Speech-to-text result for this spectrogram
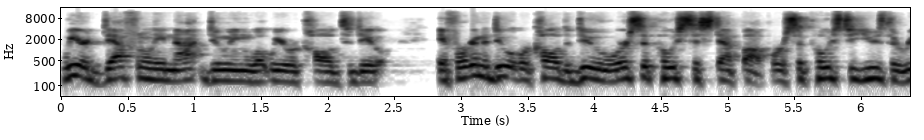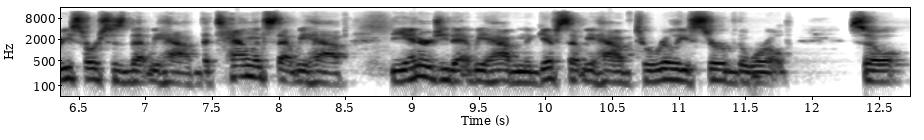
we are definitely not doing what we were called to do. If we're going to do what we're called to do, we're supposed to step up. We're supposed to use the resources that we have, the talents that we have, the energy that we have, and the gifts that we have to really serve the world. So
